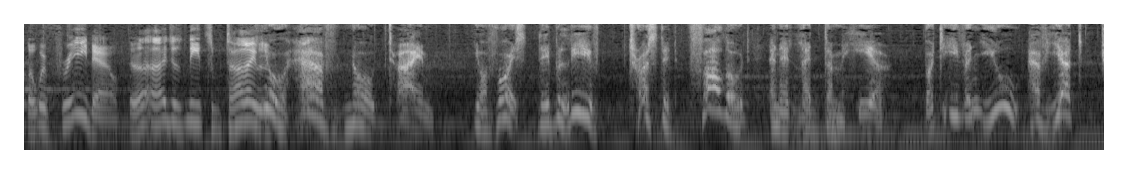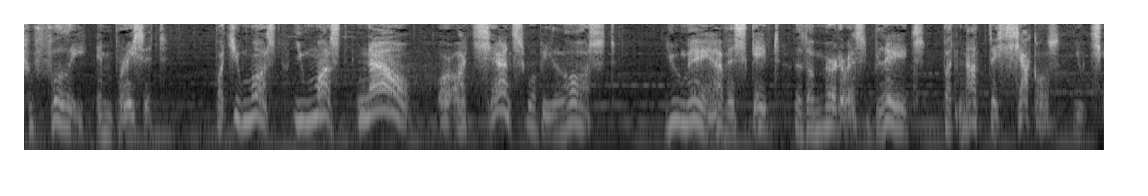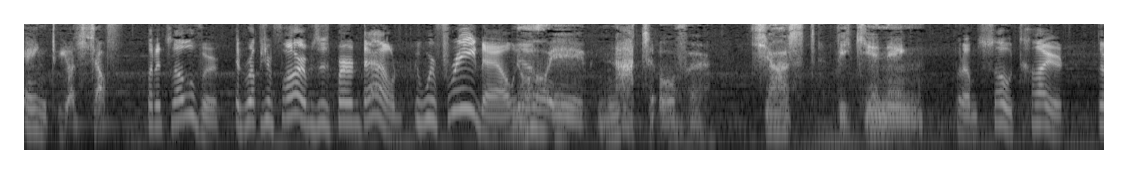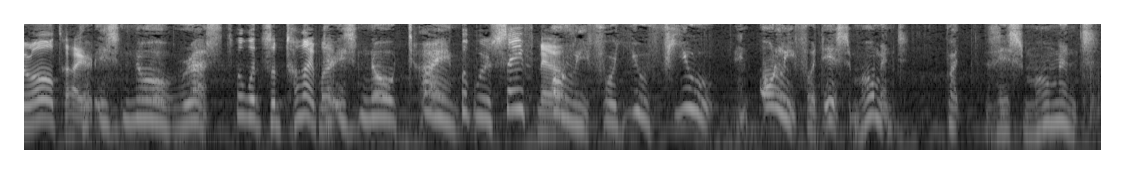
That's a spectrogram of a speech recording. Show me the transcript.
But we're free now. Uh, I just need some time. You have no time. Your voice, they believed, trusted, followed, and it led them here. But even you have yet to fully embrace it. But you must, you must now, or our chance will be lost. You may have escaped the murderous blades, but not the shackles you chained to yourself. But it's over, and Rupture Farms is burned down. We're free now. No, Abe, not over. Just beginning. But I'm so tired. They're all tired. There is no rest. But with some time, There I... is no time. But we're safe now. Only for you few, and only for this moment. But this moment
